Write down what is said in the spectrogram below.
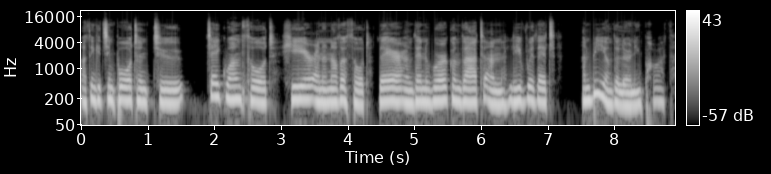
I think it's important to take one thought here and another thought there, and then work on that and live with it and be on the learning path.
